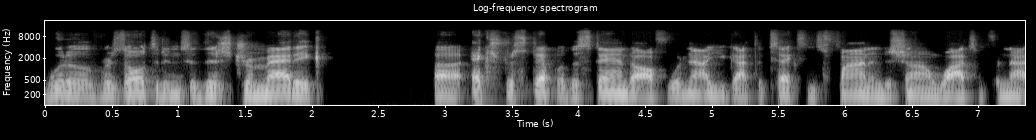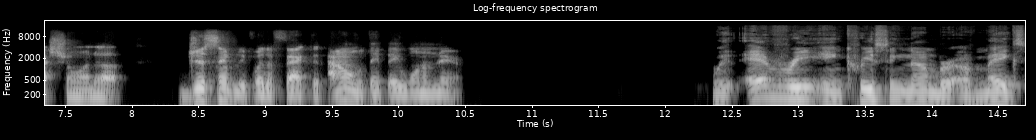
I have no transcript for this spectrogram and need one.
would have resulted into this dramatic uh, extra step of the standoff where now you got the Texans fining Deshaun Watson for not showing up, just simply for the fact that I don't think they want him there. With every increasing number of makes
